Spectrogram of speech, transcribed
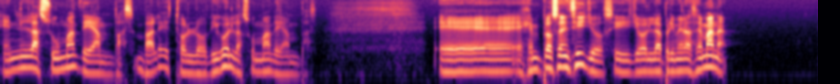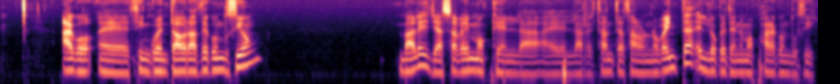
en la suma de ambas, ¿vale? Esto lo digo en la suma de ambas. Eh, ejemplo sencillo, si yo en la primera semana hago 50 eh, horas de conducción, ¿vale? Ya sabemos que en la, restante hasta los 90 es lo que tenemos para conducir.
